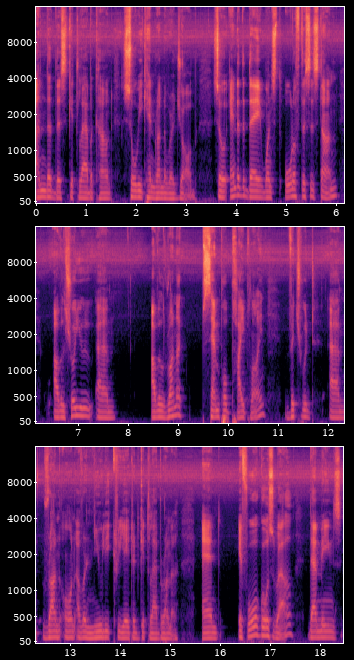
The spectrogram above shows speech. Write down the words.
under this GitLab account so we can run our job. So end of the day, once all of this is done, I will show you, um, I will run a sample pipeline, which would um, run on our newly created GitLab runner. And if all goes well, that means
